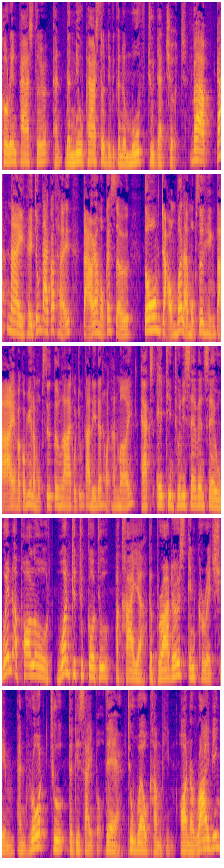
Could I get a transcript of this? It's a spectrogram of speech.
current pastor and the new pastor that we're to move to that church. Và cách này thì chúng ta có thể tạo ra một cái sự tôn trọng với lại mục sư hiện tại và cũng như là mục sư tương lai của chúng ta đi đến hội thánh mới. Acts 18:27 say when Apollo wanted to go to Achaia the brothers encouraged him and wrote to the disciple there to welcome him on arriving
